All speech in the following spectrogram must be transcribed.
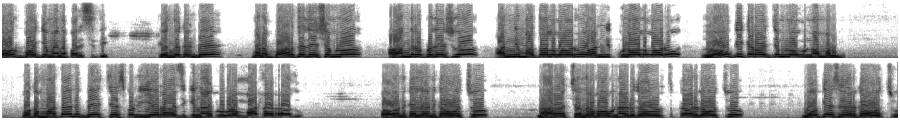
దౌర్భాగ్యమైన పరిస్థితి. ఎందుకంటే మన భారతదేశంలో ఆంధ్రప్రదేశ్లో అన్ని మతాల వారు అన్ని కులాల వారు లౌకిక రాజ్యంలో ఉన్నాం మనం ఒక మతాన్ని బేస్ చేసుకొని ఏ రాజకీయ నాయకుడు కూడా మాట్లాడరాదు. పవన్ కళ్యాణ్ కావచ్చు నారా చంద్రబాబు నాయుడు కావచ్చు గారు కావచ్చు లోకేష్ గారు కావచ్చు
